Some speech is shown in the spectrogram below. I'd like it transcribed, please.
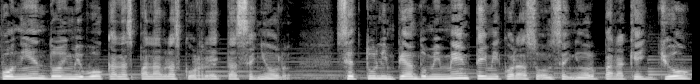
poniendo en mi boca las palabras correctas, Señor. Sé tú limpiando mi mente y mi corazón, Señor, para que yo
